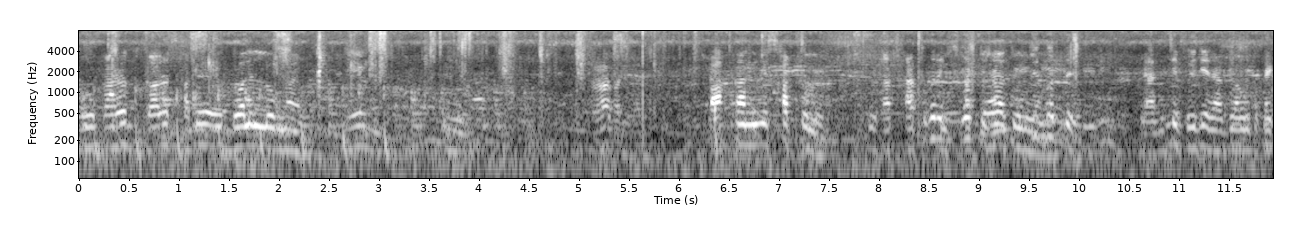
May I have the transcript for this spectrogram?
ও কারোর কারোর সাথে দলের লোক নয়। পাক্কা নিজের স্বার্থ লোক। স্বার্থ করে স্পষ্ট ছাড়া চলবে করতে? রাজ্যে পেটে রাজ্য আমাকে তাই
